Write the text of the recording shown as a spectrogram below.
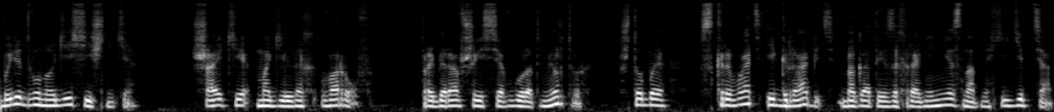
были двуногие хищники, шайки могильных воров, пробиравшиеся в город мертвых, чтобы вскрывать и грабить богатые захоронения знатных египтян.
